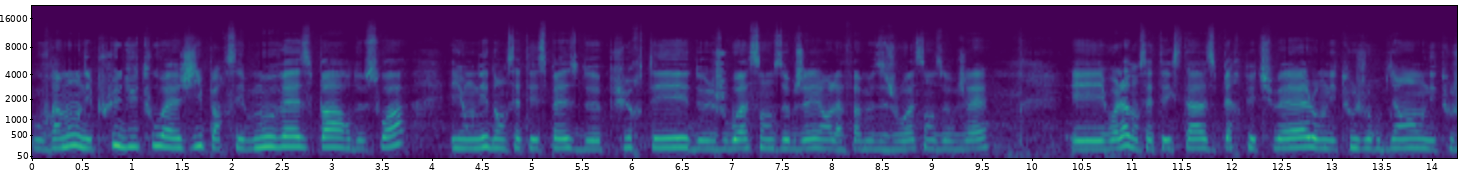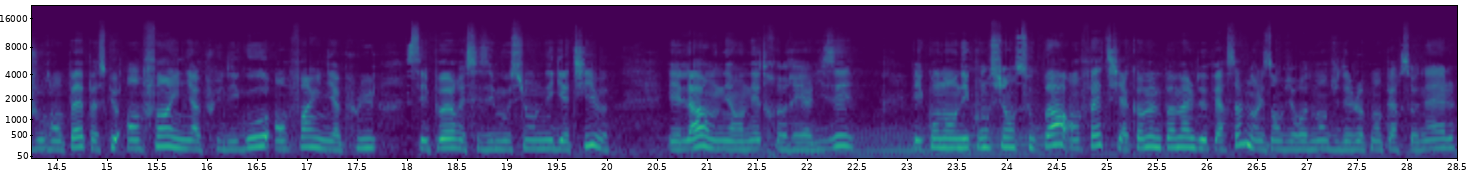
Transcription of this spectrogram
où vraiment on n'est plus du tout agi par ces mauvaises parts de soi et on est dans cette espèce de pureté, de joie sans objet, hein, la fameuse joie sans objet, et voilà, dans cette extase perpétuelle, on est toujours bien, on est toujours en paix, parce que enfin il n'y a plus d'ego, enfin il n'y a plus ces peurs et ces émotions négatives. Et là, on est un être réalisé. Et qu'on en ait conscience ou pas, en fait, il y a quand même pas mal de personnes dans les environnements du développement personnel,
